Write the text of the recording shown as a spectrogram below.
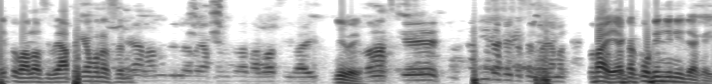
এই তো ভালো আছি ভাই আপনি কেমন আছেন? হ্যাঁ, আলহামদুলিল্লাহ ভাই আপনার দোয়া ভালো আছি ভাই। জি ভাই। ভাই ভাই একটা কঠিন জিনিস দেখাই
